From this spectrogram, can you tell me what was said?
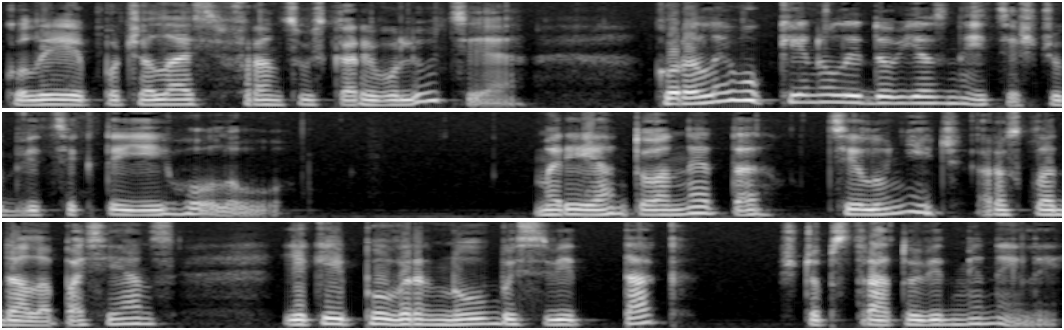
Коли почалась французька революція, королеву кинули до в'язниці, щоб відсікти їй голову. Марія Антуанетта цілу ніч розкладала пасіянс, який повернув би світ так, щоб страту відмінили.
